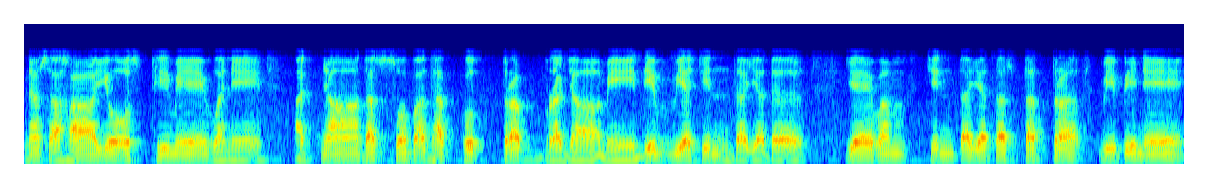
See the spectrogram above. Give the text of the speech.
न सहायोऽस्थि मे वने। अज्ञातस्वपथः कुत्र व्रजामि दिव्यचिन्तयत्। एवं चिन्तयतस्तत्र विपिने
